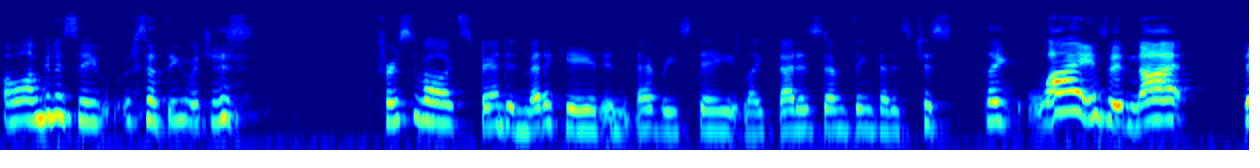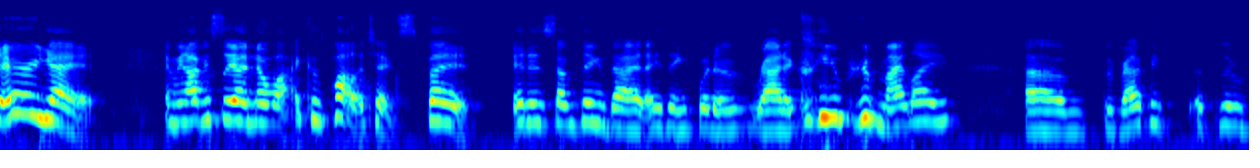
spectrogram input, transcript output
Oh, I'm gonna say something which is, first of all, expanded Medicaid in every state. Like that is something that is just like, why is it not there yet? I mean, obviously I know why, because politics, but it is something that I think would have radically improved my life um, would radically improve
